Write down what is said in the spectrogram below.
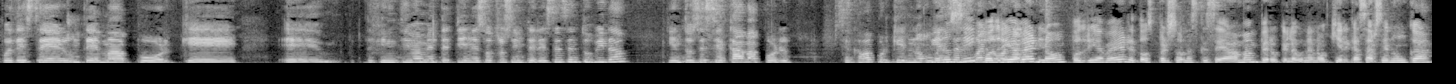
puede ser un tema porque eh, definitivamente tienes otros intereses en tu vida y entonces se acaba por se acaba porque no piensan sí, podría haber, ¿no? Podría haber dos personas que se aman, pero que la una no quiere casarse nunca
